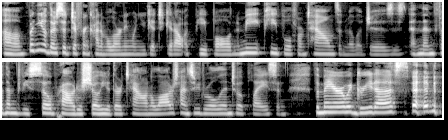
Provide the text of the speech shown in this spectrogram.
um, but you know, there's a different kind of a learning when you get to get out with people and meet people from towns and villages, and then for them to be so proud to show you their town. A lot of times we'd roll into a place and the mayor would greet us, and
